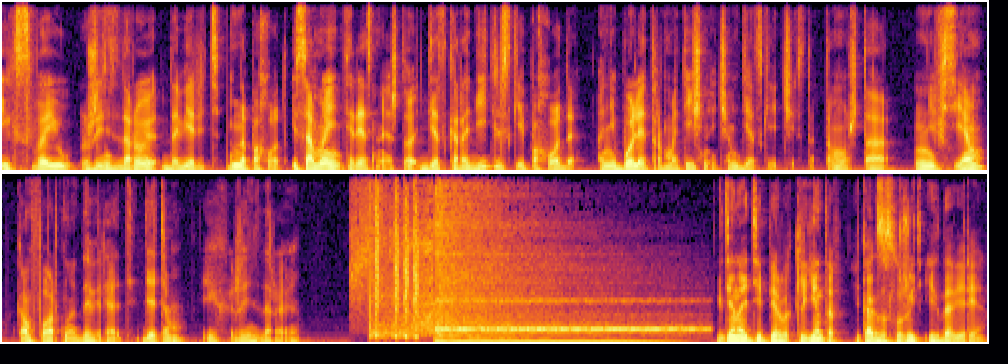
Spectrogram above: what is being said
их свою жизнь здоровье доверить на поход. И самое интересное, что детско-родительские походы, они более травматичные, чем детские чисто, потому что не всем комфортно доверять детям их жизнь здоровье. Где найти первых клиентов и как заслужить их доверие?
